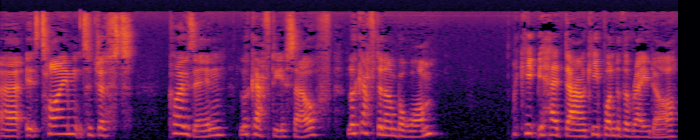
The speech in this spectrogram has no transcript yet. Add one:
Uh, it's time to just close in, look after yourself, look after number one, keep your head down, keep under the radar,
